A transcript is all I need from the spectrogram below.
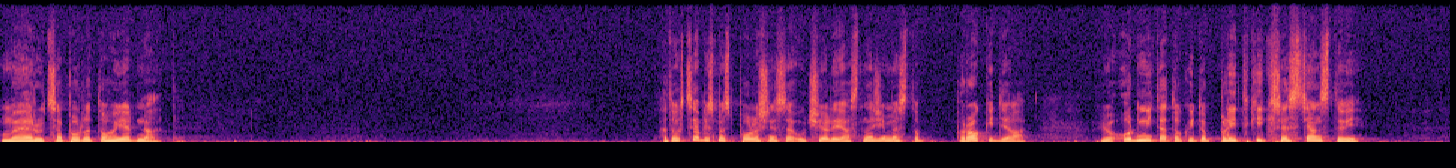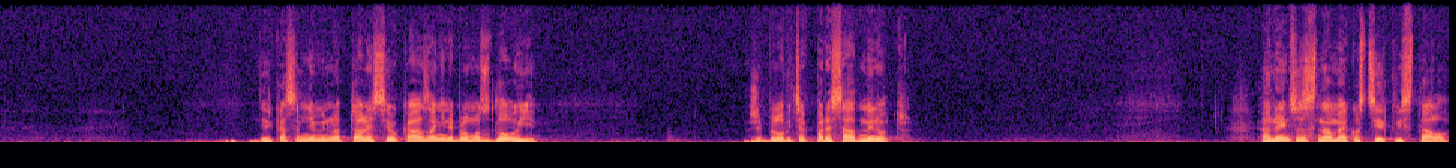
moje ruce podle toho jednat. A to chci, aby jsme společně se učili a snažíme se to roky dělat. Že odmítat takovýto plitky křesťanství. Jirka se mě minule ptal, jestli jeho kázání nebylo moc dlouhý. Že bylo více jak 50 minut. Já nevím, co se s námi jako z církví stalo.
